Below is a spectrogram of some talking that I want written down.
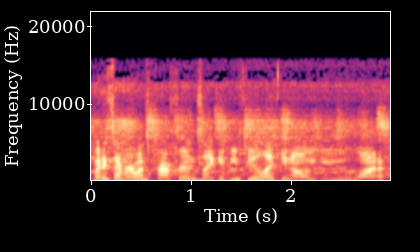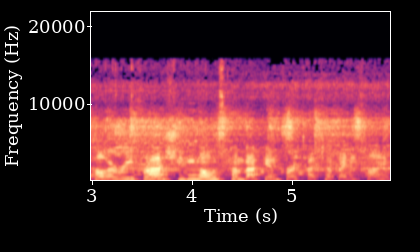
But it's everyone's preference. Like if you feel like, you know, you want a color refresh, you can always come back in for a touch-up anytime.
